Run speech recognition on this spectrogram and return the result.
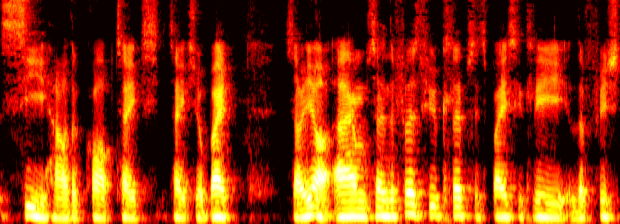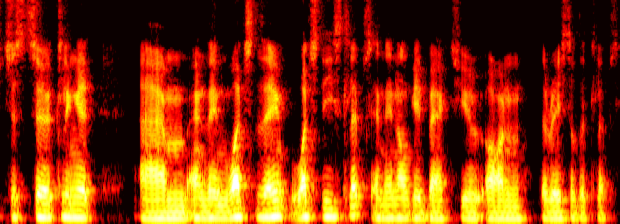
see how the carp takes takes your bait. So yeah, um, so in the first few clips, it's basically the fish just circling it, um, and then watch them, watch these clips, and then I'll get back to you on the rest of the clips.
